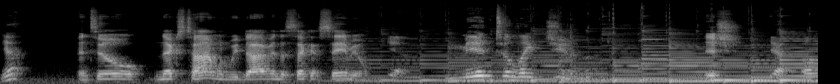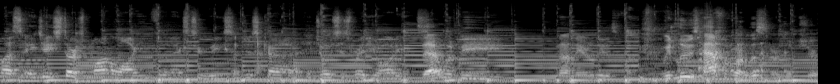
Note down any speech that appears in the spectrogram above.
Yeah. until next time when we dive into Second Samuel Yeah. Mid to late June. ish. Yeah. Unless AJ starts monologuing for the next two weeks and just kind of enjoys his radio audience. That would be not nearly as fun. We'd lose half of our listeners, I'm sure.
